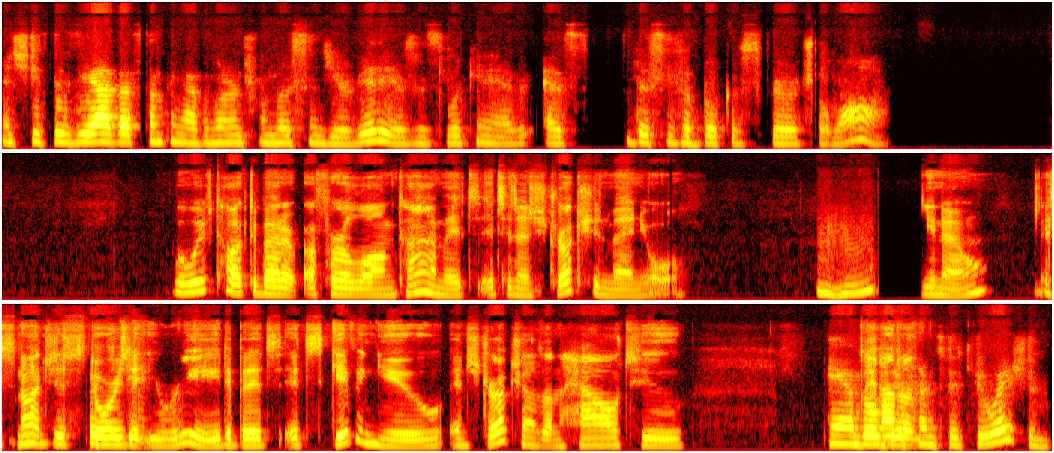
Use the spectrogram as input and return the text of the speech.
And she says, yeah, that's something I've learned from listening to your videos is looking at it as this is a book of spiritual law. well we've talked about it for a long time it's it's an instruction manual Mm-hmm. you know it's not just stories that you read but it's it's giving you instructions on how to handle how to- different situations.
